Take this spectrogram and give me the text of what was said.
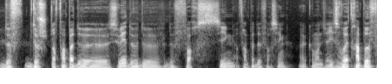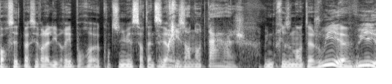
de, de- enfin pas de, de, de, de forcing, enfin pas de forcing, euh, comment dire, ils vont être un peu forcés de passer vers la librairie pour euh, continuer certaines séries. en otage. Une prise en otage, oui, euh, oui,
